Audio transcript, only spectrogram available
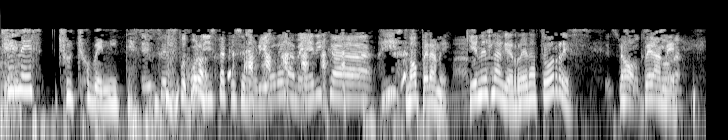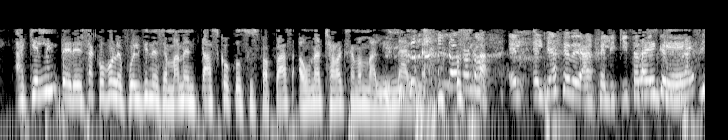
¿Quién es Chucho Benítez? Es el futbolista que se murió de la América. No, espérame. ¿Quién es la Guerrera Torres? No, espérame. ¿A quién le interesa cómo le fue el fin de semana en Tasco con sus papás a una chava que se llama Malinali? No, no, no. El, el viaje de Angeliquita. ¿Saben tres qué?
